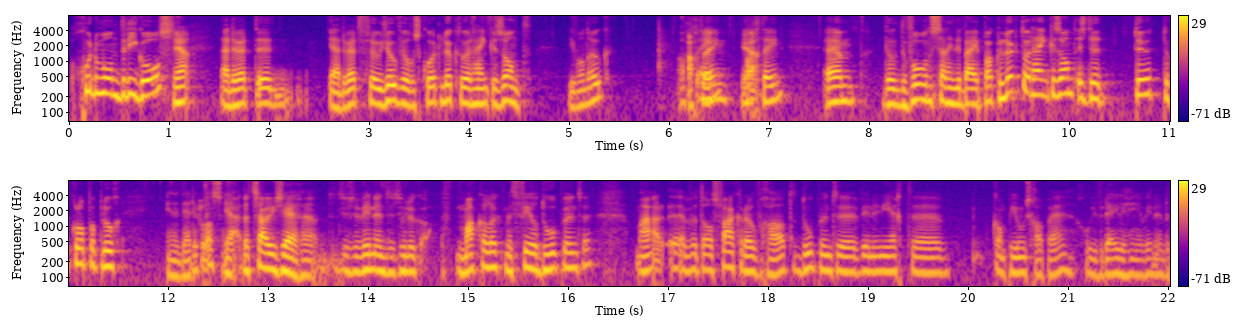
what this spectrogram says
Goedemond, drie goals. Ja. Nou, er, werd, eh, ja, er werd sowieso veel gescoord. Lukt door Henke Zand. Die won ook. 8-1, ja. 8-1. Ehm, wil ik de volgende stelling erbij pakken. Lukt door Henke Zand is de te, te kloppen ploeg in de derde klasse. Ja, dat zou je zeggen. Dus ze winnen natuurlijk makkelijk met veel doelpunten. Maar daar hebben we het al eens vaker over gehad. Doelpunten winnen niet echt kampioenschappen. Hè? Goede verdedigingen winnen de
